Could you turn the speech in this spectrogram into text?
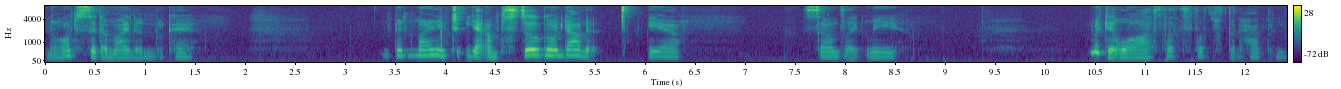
No, I'm sick of mining, okay? Been mining too. Yeah, I'm still going down it. Yeah. Sounds like me. I'm gonna get lost. That's that's what's gonna happen.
